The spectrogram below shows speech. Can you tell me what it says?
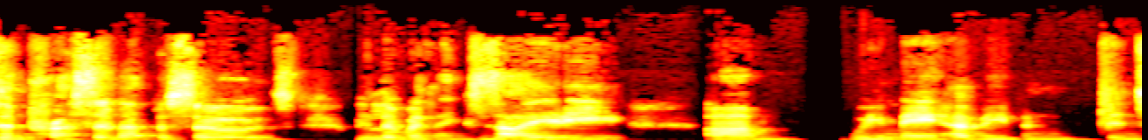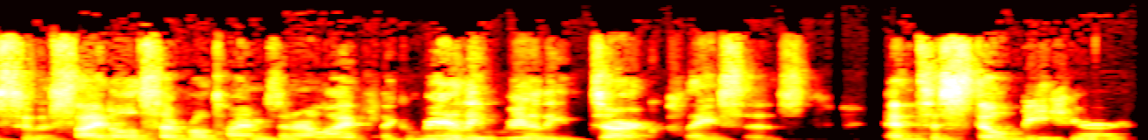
depressive episodes. We live with anxiety. Um, we may have even been suicidal several times in our life, like really, really dark places. And to still be here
